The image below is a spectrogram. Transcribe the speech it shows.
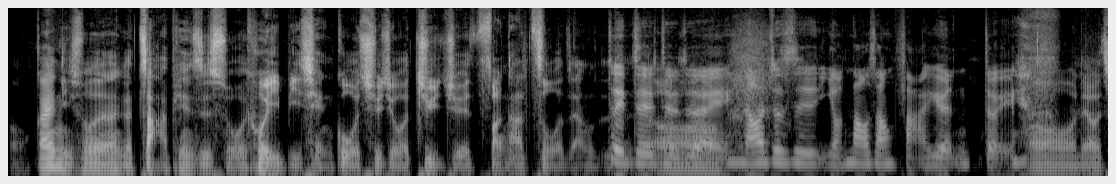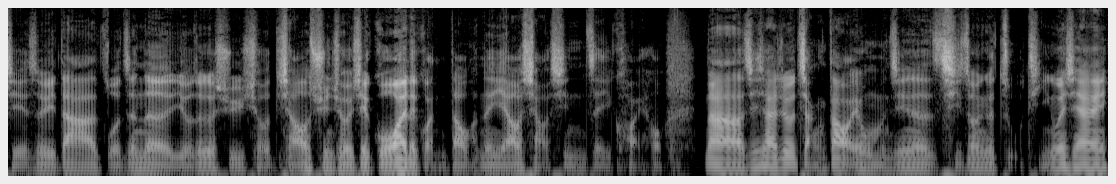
哦，刚才你说的那个诈骗是说汇一笔钱过去，结果拒绝帮他做这样子？对对对对，然后就是有闹上法院，对。哦，了解。所以大家我真的有这个需求，想要寻求一些国外的管道，可能也要小心这一块吼。那接下来就讲到，哎，我们今天的其中一个主题，因为现在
